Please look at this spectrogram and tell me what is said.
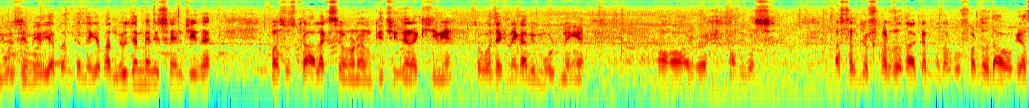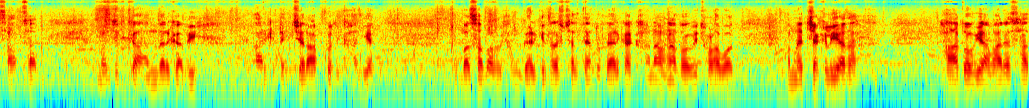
म्यूज़ियम एरिया बंद करने के बाद म्यूज़ियम में भी सेम चीज़ है। बस उसका अलग से उन्होंने उनकी चीज़ें रखी हुई हैं तो वो देखने का भी मूड नहीं है। और अभी बस असल जो फ़र्ज़ अदा करना था, वो फ़र्ज़ अदा हो गया। साथ साथ मस्जिद का अंदर का भी आर्किटेक्चर आपको दिखा दिया। तो बस अब अब हम घर की तरफ़ चलते हैं। दोपहर का खाना वाना तो अभी थोड़ा बहुत हमने चख लिया था। हाथ हो गया हमारे साथ।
